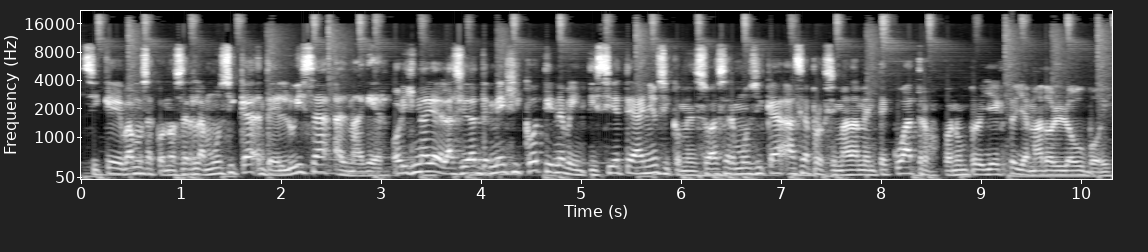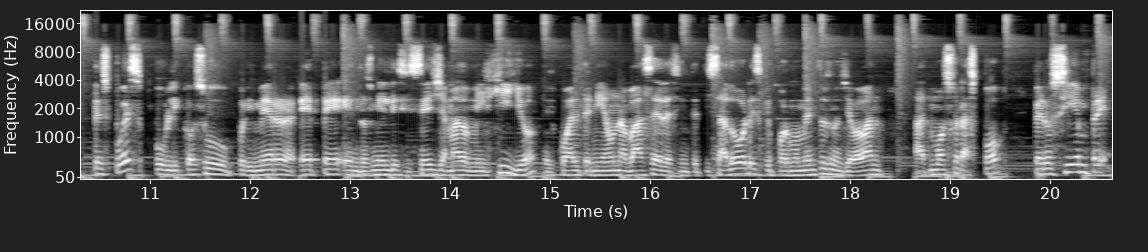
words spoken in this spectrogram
Así que vamos a conocer la música de Luisa Almaguer. Originaria de la Ciudad de México, tiene 27 años y comenzó a hacer música hace aproximadamente 4 con un proyecto llamado Lowboy. Después publicó su primer EP en 2016 llamado Miljillo, el cual tenía una base de sintetizadores que por momentos nos llevaban atmósferas pop, pero siempre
